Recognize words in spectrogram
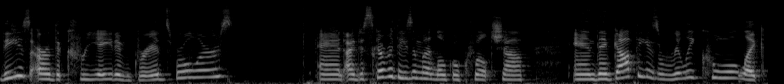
These are the Creative Grids rollers. And I discovered these in my local quilt shop. And they've got these really cool, like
